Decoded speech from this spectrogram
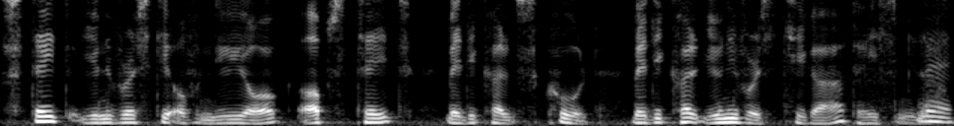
State University Medical University가 돼 있습니다. 네.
